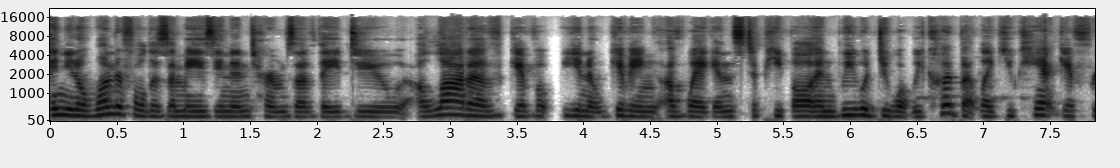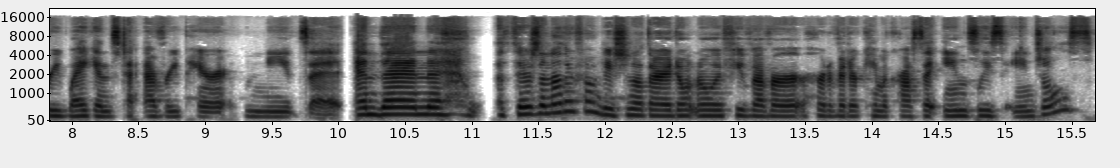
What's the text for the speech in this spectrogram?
And you know wonderfold is amazing in terms of they do a lot of give you know giving of wagons to people and we would do what we could but like you can't give free wagons to every parent who needs it. And then there's another foundation out there. I don't know if you've ever heard of it or came across it ainsley's angels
